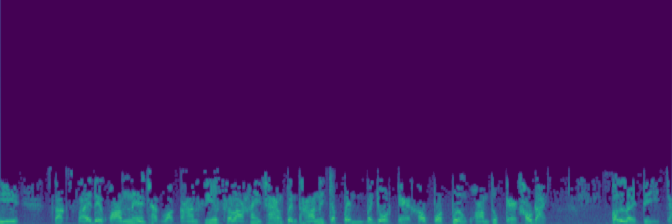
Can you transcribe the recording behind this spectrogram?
นี้สักไซด้วยความแน่ชัดว่าการเสียสละให้ช้างเป็นทานนี้จะเป็นประโยชน์แก่เขาปลดเปลื้องความทุกข์แก่เขาได้ ก็เลยดีใจ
